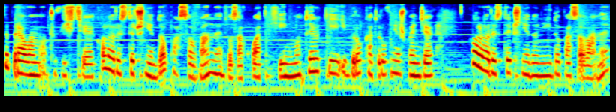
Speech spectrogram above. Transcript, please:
Wybrałam oczywiście kolorystycznie dopasowane do zakładki motylki i brokat również będzie kolorystycznie do niej dopasowany.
